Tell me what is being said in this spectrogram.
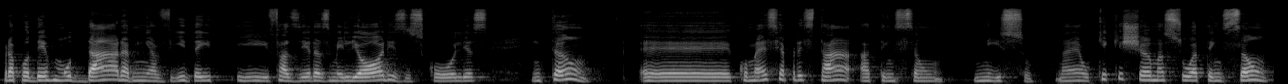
para poder mudar a minha vida e, e, fazer as melhores escolhas. Então, é, comece a prestar atenção nisso. Né? O que, que chama a sua atenção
